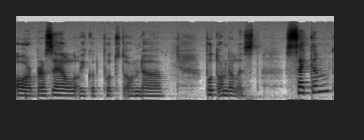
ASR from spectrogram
or Brazil we could put on the put on the list. Second,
